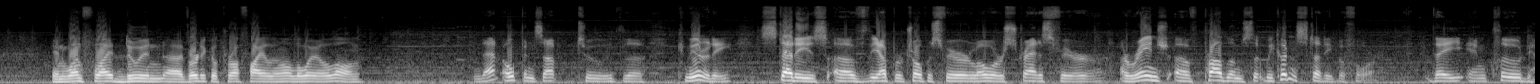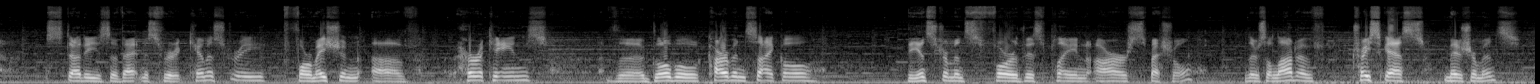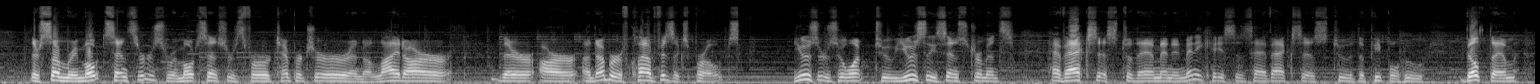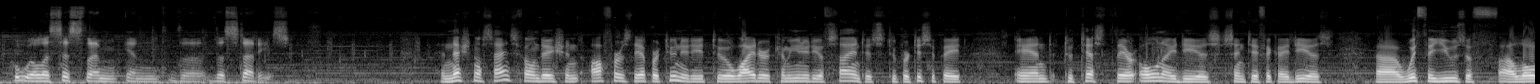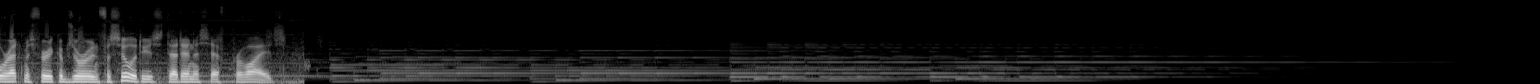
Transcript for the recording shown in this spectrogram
in one flight doing uh, vertical profiling all the way along. That opens up to the community studies of the upper troposphere, lower stratosphere, a range of problems that we couldn't study before. They include studies of atmospheric chemistry, formation of hurricanes, the global carbon cycle. The instruments for this plane are special. There's a lot of trace gas measurements. There's some remote sensors, remote sensors for temperature and a LiDAR. There are a number of cloud physics probes. Users who want to use these instruments have access to them and in many cases have access to the people who built them who will assist them in the, the studies. The National Science Foundation offers the opportunity to a wider community of scientists to participate and to test their own ideas, scientific ideas, uh, with the use of uh, lower atmospheric observing facilities that NSF provides.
